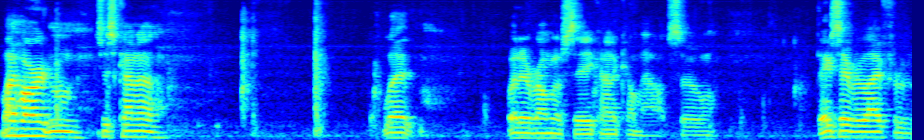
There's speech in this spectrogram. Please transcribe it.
my heart and just kind of let whatever i'm going to say kind of come out so thanks everybody for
